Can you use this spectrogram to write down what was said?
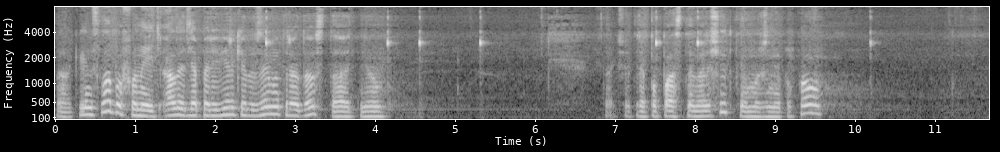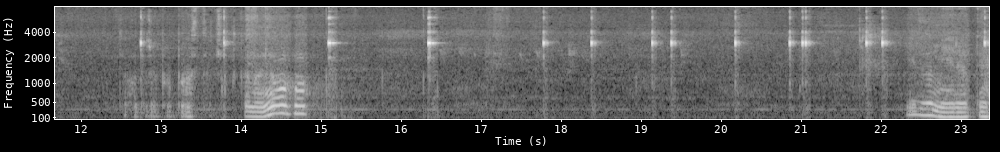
Так, він слабо фонить, але для перевірки дозиметра достатньо. Так, що треба попасти на решітку, я може не попав. Так, треба попасти чітко на нього. І заміряти.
